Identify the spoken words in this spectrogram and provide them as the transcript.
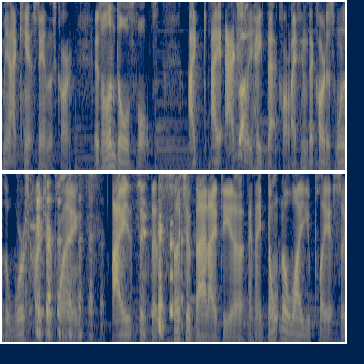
man, I can't stand this card. It's Limdul's Vault. I, I actually Right. hate that card. I think that card is one of the worst cards you're playing. I think that's such a bad idea, and I don't know why you play it. So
